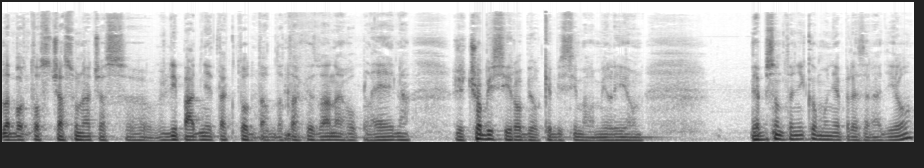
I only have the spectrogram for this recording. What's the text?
lebo to z času na čas e, vždy padne takto do, do takzvaného pléna, že čo by si robil, keby si mal milión. Ja by som to nikomu neprezradil,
